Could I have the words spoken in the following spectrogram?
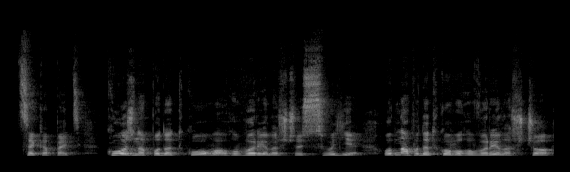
Це капець. Кожна податкова говорила щось своє. Одна податкова говорила, що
